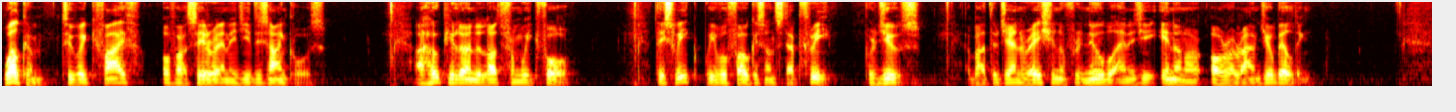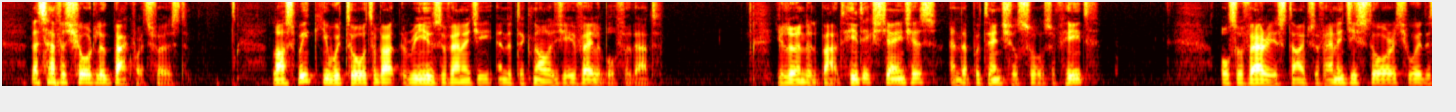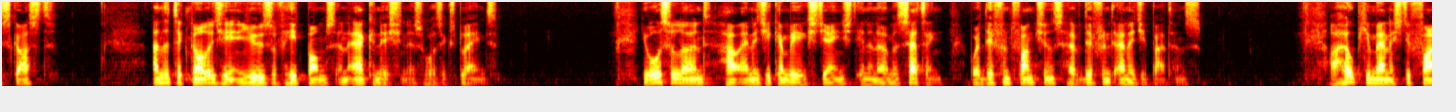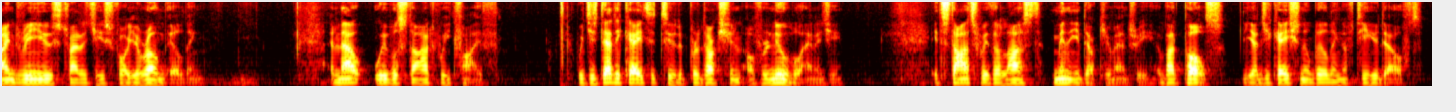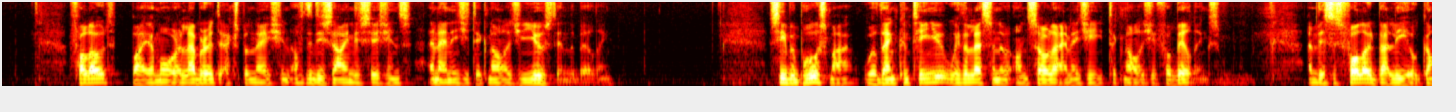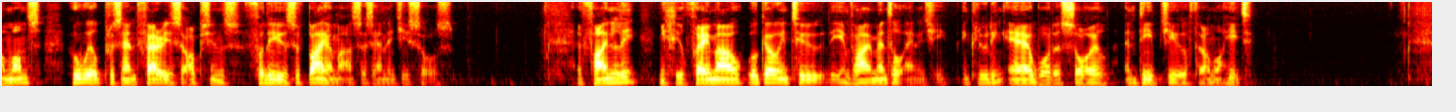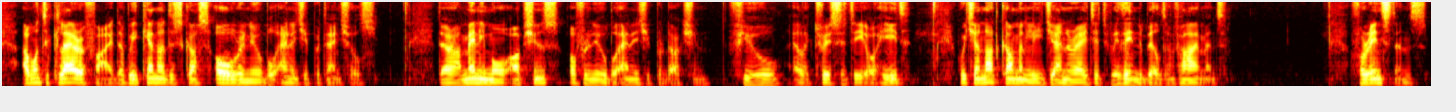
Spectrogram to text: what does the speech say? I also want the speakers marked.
Speaker 1: Welcome to week 5 of our Zero Energy Design course. I hope you learned a lot from week 4. This week we will focus on step 3, produce, about the generation of renewable energy in or around your building. Let's have a short look backwards first. Last week you were taught about the reuse of energy and the technology available for that. You learned about heat exchangers and their potential source of heat. Also various types of energy storage were discussed and the technology and use of heat pumps and air conditioners was explained. You also learned how energy can be exchanged in an urban setting, where different functions have different energy patterns. I hope you managed to find reuse strategies for your own building. And now we will start week 5, which is dedicated to the production of renewable energy. It starts with a last mini documentary about Pulse, the educational building of TU Delft followed by a more elaborate explanation of the design decisions and energy technology used in the building. Siebe Broersma will then continue with a lesson on solar energy technology for buildings. And this is followed by Leo Gommans, who will present various options for the use of biomass as energy source. And finally, Michiel Fremouw will go into the environmental energy, including air, water, soil and deep geothermal heat. I want to clarify that we cannot discuss all renewable energy potentials. There are many more options of renewable energy production, fuel, electricity or heat, which are not commonly generated within the built environment. For instance,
